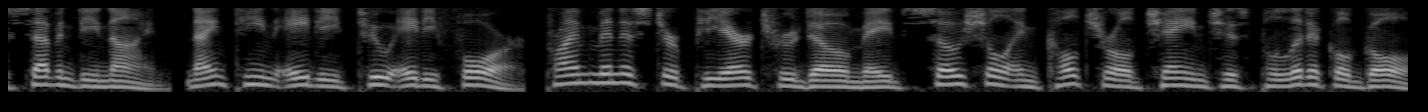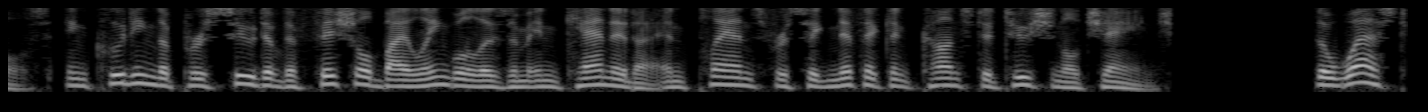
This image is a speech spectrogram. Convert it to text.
79, 1980-84, Prime Minister Pierre Trudeau made social and cultural change his political goals, including the pursuit of official bilingualism in Canada and plans for significant constitutional change. The West,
